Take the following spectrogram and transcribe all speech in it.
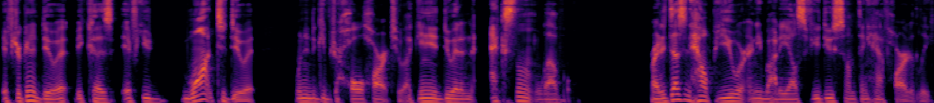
if you're going to do it because if you want to do it we need to give your whole heart to it like you need to do it at an excellent level right it doesn't help you or anybody else if you do something half-heartedly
